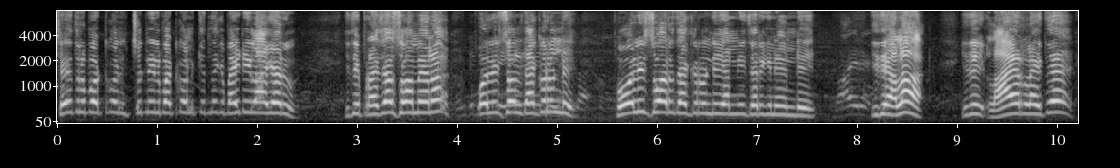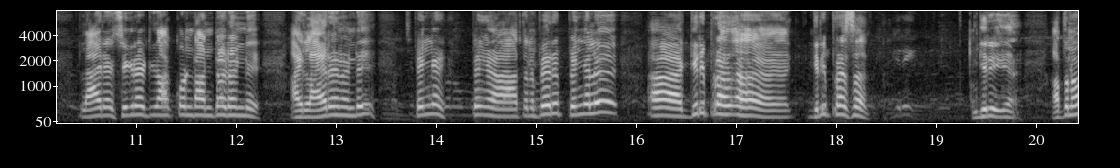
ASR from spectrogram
చేతులు పట్టుకొని చున్నీలు పట్టుకొని కిందకి బయటికి లాగారు. ఇది ప్రజాస్వామ్యనా పోలీసు వాళ్ళ దగ్గరుండి. పోలీసు వారి దగ్గరుండి అన్నీ జరిగినాయండి. ఇది అలా ఇది లాయర్లు అయితే లాయర్ సిగరెట్ తాక్కుండా అంటాడండి. అది లాయరేనండి. పెంగ అతని పేరు పెంగలి ఆ, గిరి గిరిప్రసాద్. గిరి అతను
